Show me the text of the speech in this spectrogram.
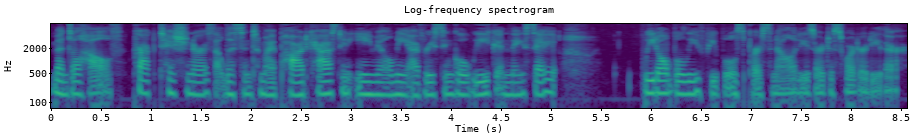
mental health practitioners that listen to my podcast and email me every single week and they say, we don't believe people's personalities are disordered either.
